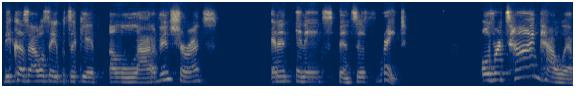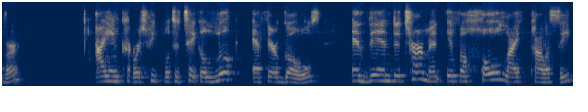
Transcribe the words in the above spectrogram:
because I was able to get a lot of insurance at an inexpensive rate. Over time, however, I encourage people to take a look at their goals and then determine if a whole life policy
